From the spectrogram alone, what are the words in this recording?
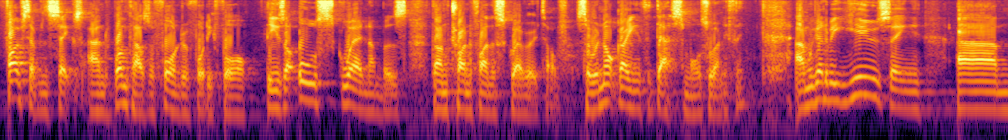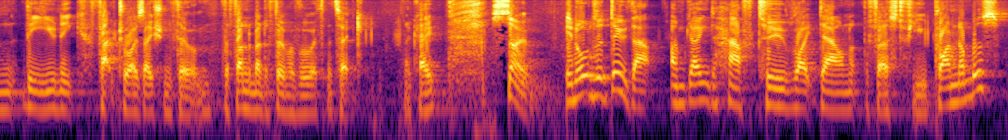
576 and 1444, these are all square numbers that I'm trying to find the square root of. So we're not going into decimals or anything. And we're going to be using um, the unique factorization theorem, the fundamental theorem of arithmetic. Okay, so in order to do that, I'm going to have to write down the first few prime numbers.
